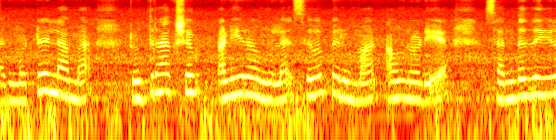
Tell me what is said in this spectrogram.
அது மட்டும் இல்லாமல் ருத்ராட்சம் அணிகிறவங்கள சிவபெருமான் அவங்களுடைய சந்ததியினர்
